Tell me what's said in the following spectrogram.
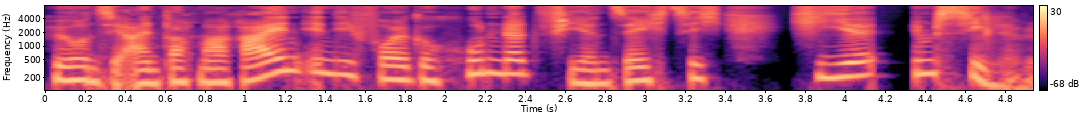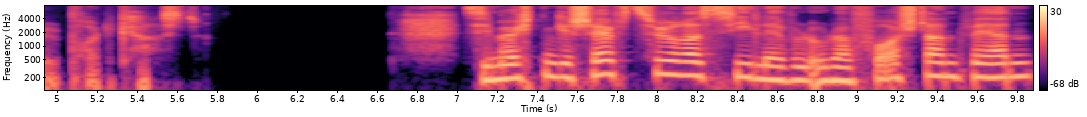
Hören Sie einfach mal rein in die Folge 164 hier im C-Level Podcast. Sie möchten Geschäftsführer, C-Level oder Vorstand werden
